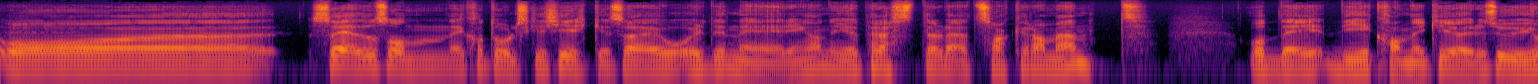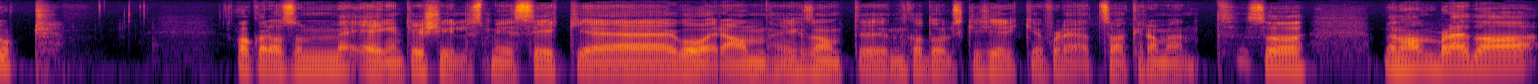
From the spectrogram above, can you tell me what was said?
Og så er det jo sånn i katolske kirke så er jo ordinering av nye prester det er et sakrament. Og de, de kan ikke gjøres ugjort. Akkurat som egentlig skilsmisse ikke går an ikke sant, i den katolske kirke, for det er et sakrament. Så, men han blei da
